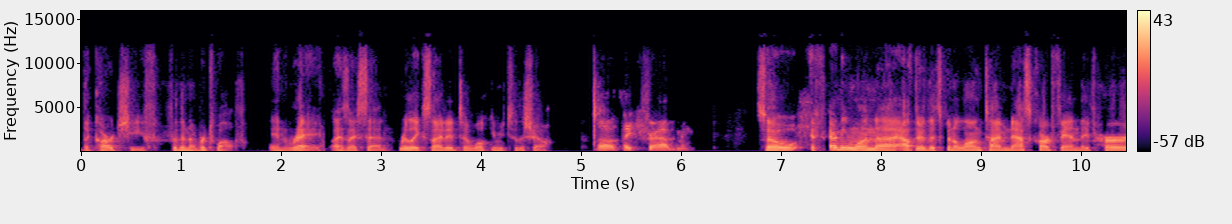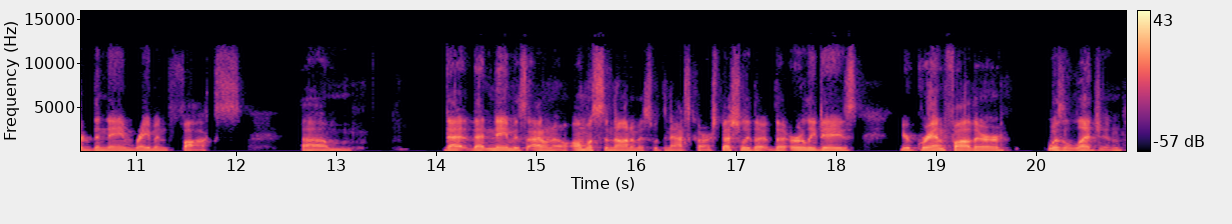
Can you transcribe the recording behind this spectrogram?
the car chief for the number 12. And Ray, as I said, really excited to welcome you to the show. Oh, thank you for having me. So, if anyone uh, out there that's been a long time NASCAR fan, they've heard the name Raymond Fox. Um, that that name is I don't know almost synonymous with NASCAR, especially the the early days. Your grandfather was a legend,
